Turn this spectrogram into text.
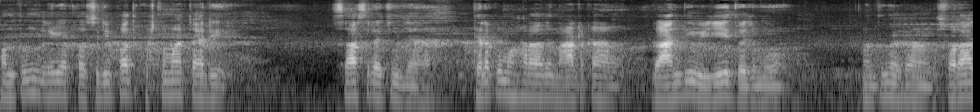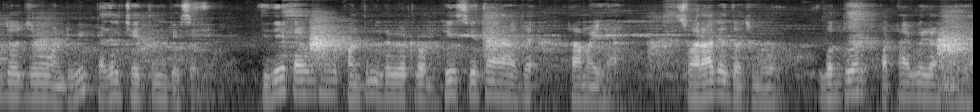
పంతొమ్మిది వందల ఇరవై ఒకటిలో శ్రీపాద కృష్ణమాచారి శాస్త్రి రచించిన తిలక మహారాజు నాటక గాంధీ విజయ ధ్వజము పంతొమ్మిది స్వరాజ్యోద్యమం వంటివి ప్రజలు చైతన్యం చేశాయి. ఇదే క్రమంలో పంతొమ్మిది ఇరవై ఒకటిలో డి. సీతారాజ రామయ్య స్వరాజ ధ్వజము బుద్ధవర్ పట్టాభిరామయ్య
